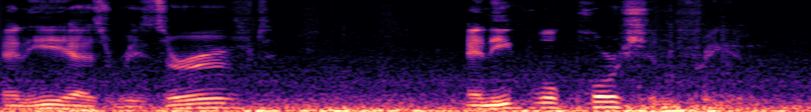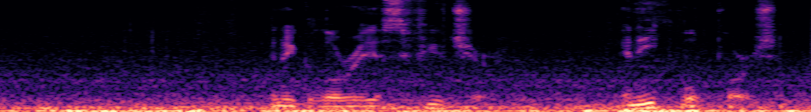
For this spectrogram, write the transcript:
And he has reserved an equal portion for you in a glorious future. An equal portion.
